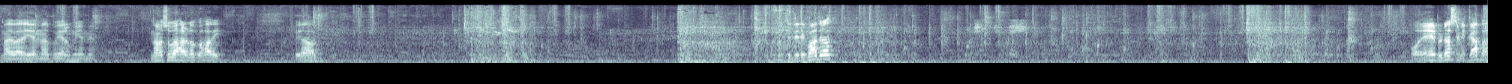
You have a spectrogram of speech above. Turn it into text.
Vale, vale, ya me apoyaron, muy bien, bien. No subas a lo loco, Javi. Cuidado. 74. Joder, bro, se me escapa.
